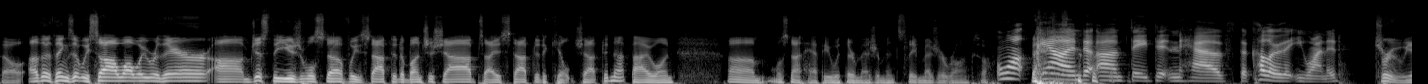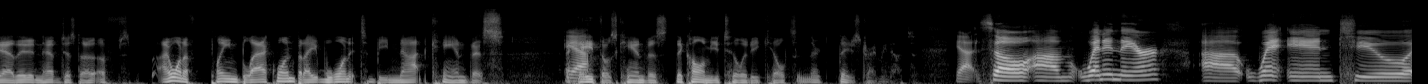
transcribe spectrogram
So other things that we saw while we were there, um, just the usual stuff. We stopped at a bunch of shops. I stopped at a kilt shop. Did not buy one. Um, was not happy with their measurements. They measure wrong. So Well, and um, they didn't have the color that you wanted. true. Yeah, they didn't have just a. a I want a plain black one, but I want it to be not canvas. I Yeah. hate those canvas. They call them utility kilts, and they they just drive me nuts. Yeah. So um, went in there, uh, went into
